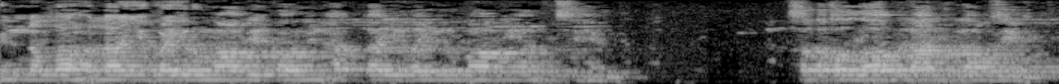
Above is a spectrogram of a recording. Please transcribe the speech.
إن الله لا يغير ما بقوم حتى يغيروا ما بأنفسهم صدق الله العلي العظيم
